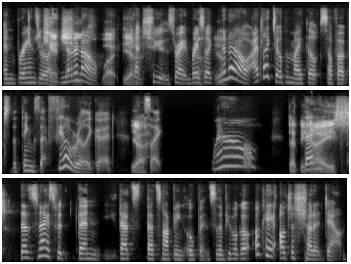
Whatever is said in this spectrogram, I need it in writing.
and brains you are like no no no what yeah. can't choose right? And brains Yeah, are like yeah. no no no i'd like to open myself up to the things that feel really good. Yeah. it's like well that'd be nice. that's nice but then that's that's not being open. So then people go okay i'll just shut it down.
